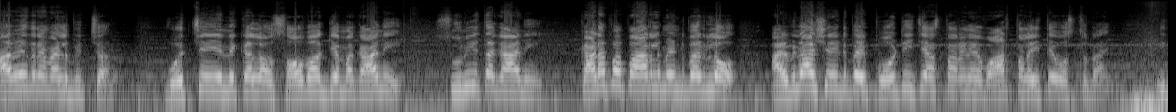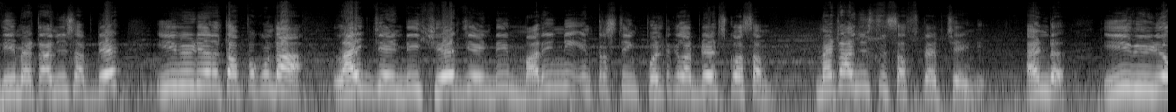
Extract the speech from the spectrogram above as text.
ఆవేదన వెళ్ళబిచ్చారు వచ్చే ఎన్నికల్లో సౌభాగ్యమ్మ కానీ సునీత కానీ కడప పార్లమెంట్ బరిలో అవినాష్ రెడ్డిపై పోటీ చేస్తారనే వార్తలు అయితే వస్తున్నాయి. ఇది మెటా న్యూస్ అప్డేట్. ఈ వీడియోను తప్పకుండా లైక్ చేయండి షేర్ చేయండి. మరిన్ని ఇంట్రెస్టింగ్ పొలిటికల్ అప్డేట్స్ కోసం మెటా న్యూస్ని సబ్స్క్రైబ్ చేయండి. అండ్ ఈ వీడియో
